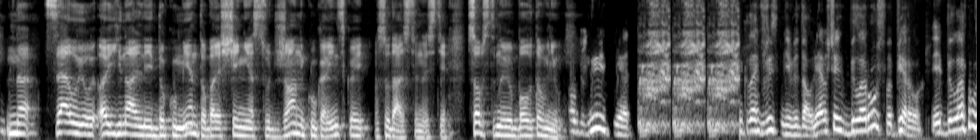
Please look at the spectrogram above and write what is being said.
на целый оригинальный документ обращения суджан к украинской государственности. Собственную болтовню. В жизни. Никогда в жизни не видал. Я вообще белорус, во-первых. Я белорус.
